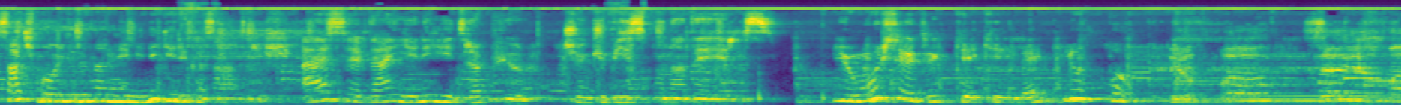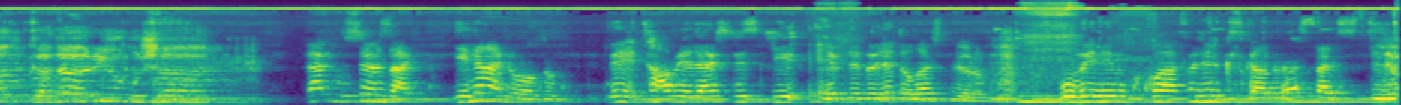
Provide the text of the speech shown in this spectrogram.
saç boylarına nemini geri kazandırır. Elsev'den yeni Hydra Pure. Çünkü biz buna değeriz. Yumuşacık kekiyle Lupo. Ben Buse Özel. Yeni anne oldum. Ve tahmin edersiniz ki evde böyle dolaşmıyorum. Bu benim kuaförleri kıskandığım saç stilim.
